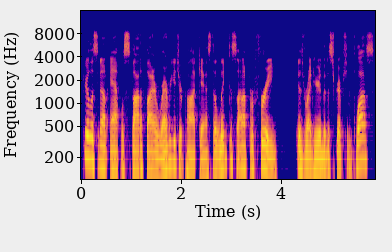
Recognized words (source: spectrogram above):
If you're listening on Apple, Spotify, or wherever you get your podcast, the link to sign up for free is right here in the description. Plus,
